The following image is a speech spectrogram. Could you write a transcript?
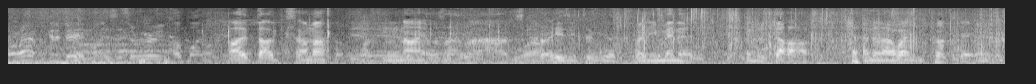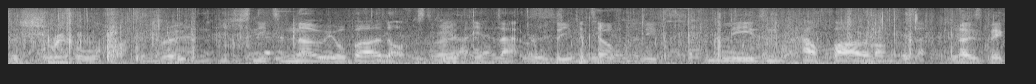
Alright, we're gonna do it. What is it? It's a root. I dug some up at fucking night. I was like, wow, this is crazy. It took me like 20 minutes in the dark. and then I went and cooked it and it was a shriveled fucking root. And you just need to know your burdocks to do that. yeah, that root. So you can tell from the leaves. From the leaves and how far along it is. Like, Those big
